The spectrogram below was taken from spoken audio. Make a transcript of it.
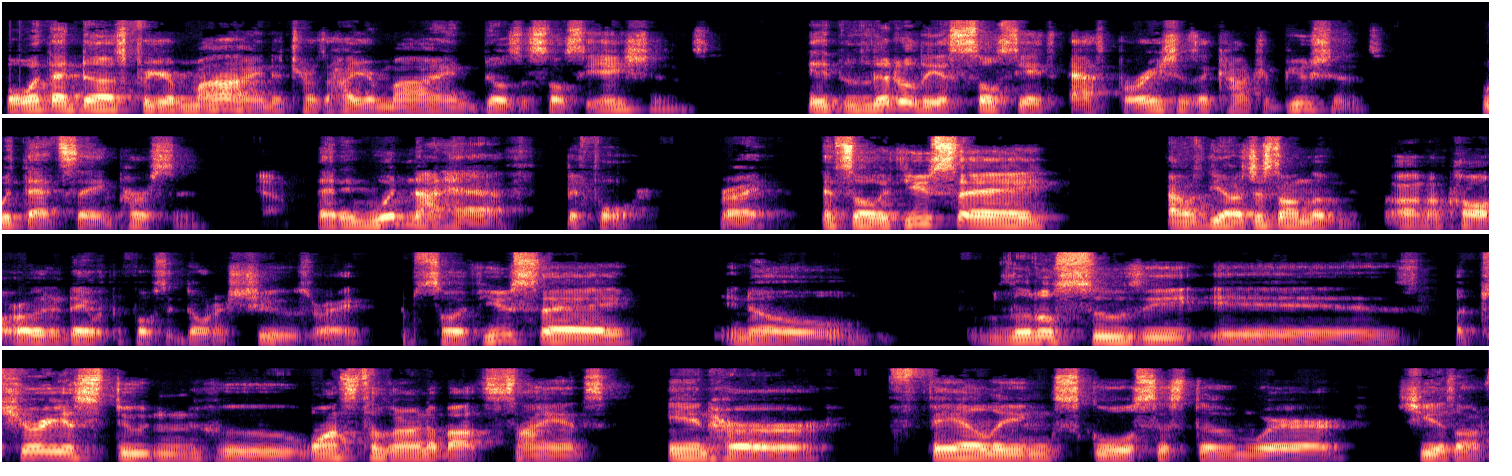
But what that does for your mind in terms of how your mind builds associations, it literally associates aspirations and contributions with that same person yeah. that it would not have before. Right. And so if you say, I was, you know, I was just on the on a call earlier today with the folks at DonorsChoose, right? So if you say, you know, little Susie is a curious student who wants to learn about science in her failing school system where she is on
